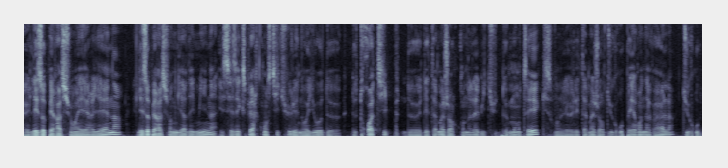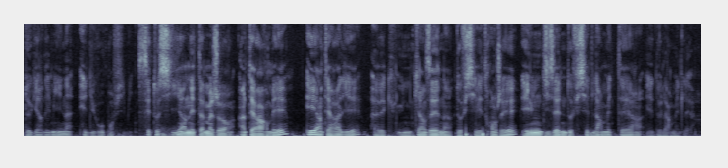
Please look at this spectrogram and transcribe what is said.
les opérations aériennes, les opérations de guerre des mines, et ces experts constituent les noyaux de, trois types d'état-major qu'on a l'habitude de monter, qui sont l'état-major du groupe aéronaval, du groupe de guerre des mines et du groupe amphibie. C'est aussi un état-major interarmé et interallié, avec une quinzaine d'officiers étrangers et une dizaine d'officiers de l'armée de terre et de l'armée de l'air.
